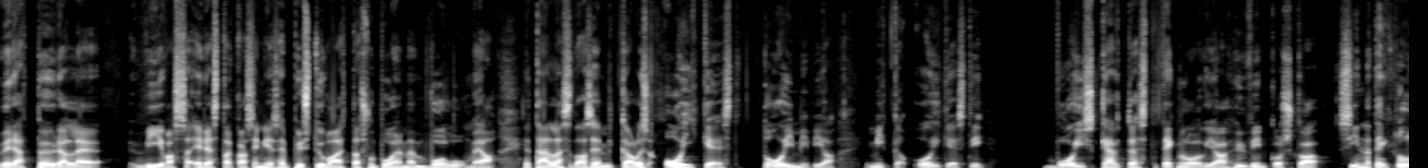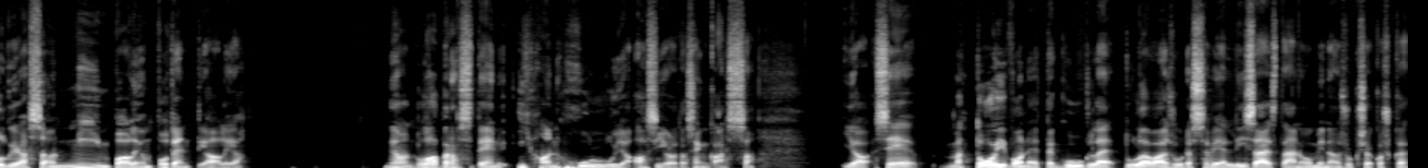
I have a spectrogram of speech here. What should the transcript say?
vedät pöydälle viivassa edestakaisin ja se pystyy vaihtamaan sun puhelimen volumea. Ja tällaiset asiat, mitkä olisi oikeasti toimivia ja mitkä oikeasti vois käyttää sitä teknologiaa hyvin, koska siinä teknologiassa on niin paljon potentiaalia. Ne on Labrassa tehnyt ihan hulluja asioita sen kanssa. Ja se mä toivon, että Google tulevaisuudessa vielä lisäistään ominaisuuksia, koska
